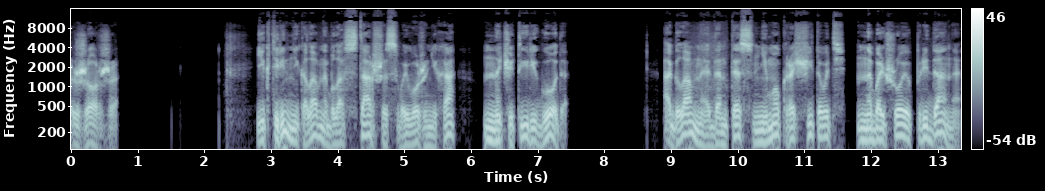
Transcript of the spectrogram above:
Жоржа. Екатерина Николаевна была старше своего жениха на четыре года. А главное, Дантес не мог рассчитывать на большое приданое.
